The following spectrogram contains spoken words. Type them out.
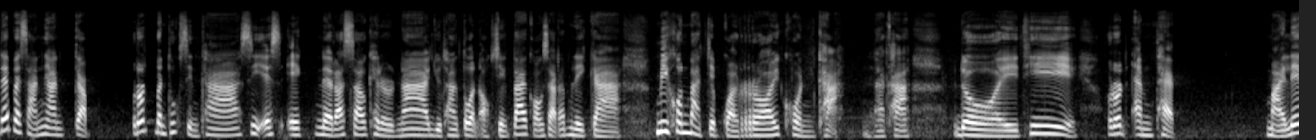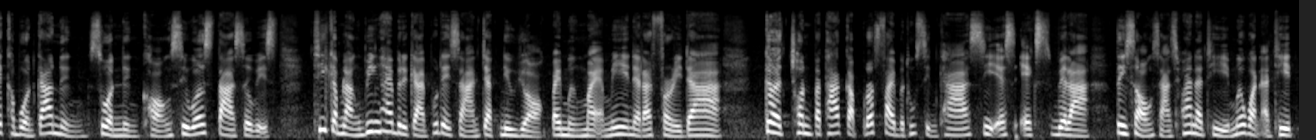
ได้ประสานงานกับ รถบรรทุกสินค้า CSX ในรัฐเซาท์แคโรไลนาอยู่ทางตะวันออกเฉียงใต้ของสหรัฐอเมริกา มีคนบาดเจ็บกว่าร้อยคนค่ะนะคะ โดยที่รถแอมแท็กหมายเลขขบวน 91 ส่วนหนึ่งของ Silver Star Service ที่กำลังวิ่งให้บริการผู้โดยสารจากนิวยอร์กไปเมืองไมอามีในรัฐฟลอริดา เกิดชนปะทะกับรถไฟบรรทุกสินค้า CSX เวลาตี2 35 นาทีเมื่อวันอาทิตย์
